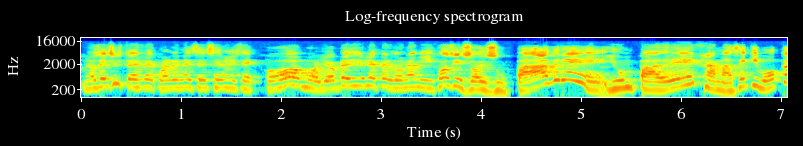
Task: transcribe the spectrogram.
no sé si ustedes recuerdan esa escena, dice, ¿cómo? Yo pedirle perdón a mi hijo si soy su padre. Y un padre jamás se equivoca.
